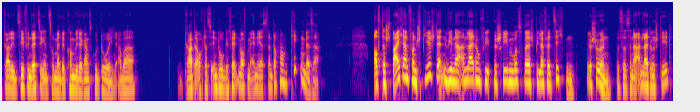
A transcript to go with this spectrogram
gerade die C64-Instrumente kommen wieder ganz gut durch. Aber gerade auch das Intro gefällt mir auf dem NES dann doch noch einen Ticken besser. Auf das Speichern von Spielständen wie in der Anleitung beschrieben muss der Spieler verzichten. Ja, schön, dass das in der Anleitung steht.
